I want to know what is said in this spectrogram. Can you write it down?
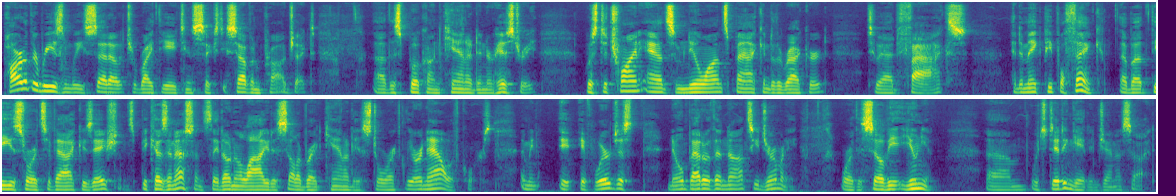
part of the reason we set out to write the 1867 project, uh, this book on Canada and her history, was to try and add some nuance back into the record, to add facts, and to make people think about these sorts of accusations. Because in essence they don't allow you to celebrate canada historically or now of course. I mean if we're just no better than nazi germany or the soviet union um, which did engage in genocide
